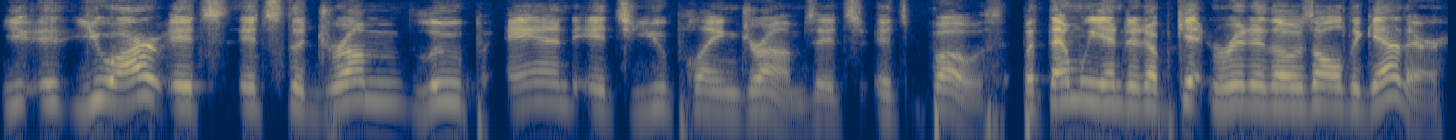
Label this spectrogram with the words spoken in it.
You you are it's it's the drum loop and it's you playing drums. It's it's both. But then we ended up getting rid of those altogether.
